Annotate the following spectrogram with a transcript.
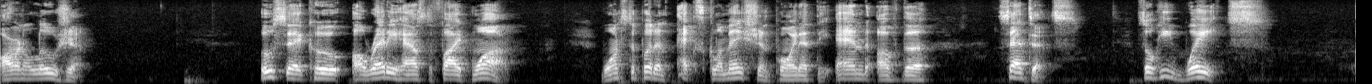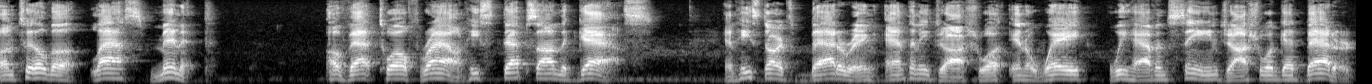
are an illusion. Usyk, who already has the fight won, wants to put an exclamation point at the end of the sentence. So he waits until the last minute of that 12th round. He steps on the gas and he starts battering Anthony Joshua in a way we haven't seen Joshua get battered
